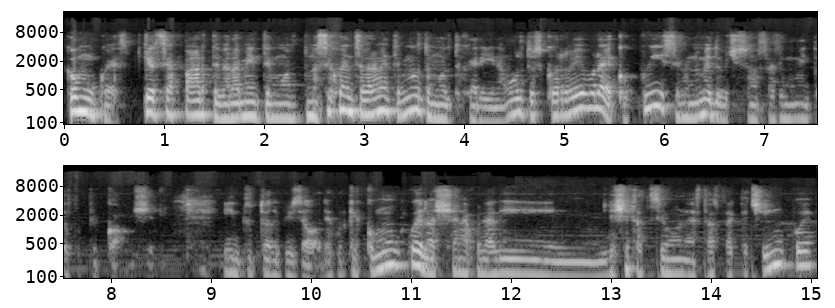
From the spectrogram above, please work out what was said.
Comunque, scherzi a parte, veramente molto, una sequenza veramente molto molto carina, molto scorrevole. Ecco, qui secondo me dove ci sono stati momenti un po' più comici in tutto l'episodio, perché comunque la scena quella lì di citazione a Star Trek 5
